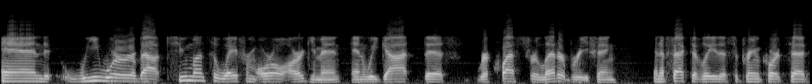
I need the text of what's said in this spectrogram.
And we were about two months away from oral argument, and we got this request for letter briefing. And effectively, the Supreme Court said,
